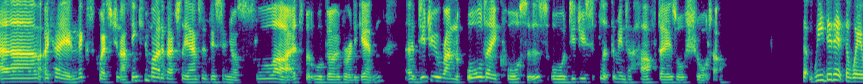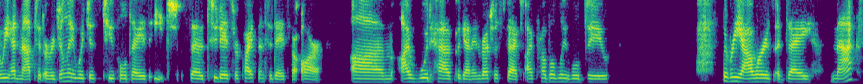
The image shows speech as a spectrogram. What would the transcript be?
Uh, okay, next question. I think you might have actually answered this in your slides, but we'll go over it again. Uh, did you run all day courses or did you split them into half days or shorter? We did it the way we had mapped it originally, which is two full days each. So two days for Python, two days for R. Um, I would have, again, in retrospect, I probably will do three hours a day, max,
